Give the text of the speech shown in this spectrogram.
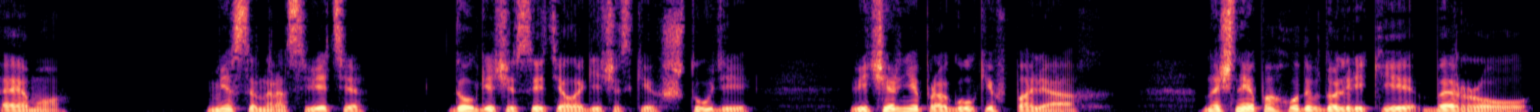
Эмо. Место на рассвете, долгие часы теологических студий, вечерние прогулки в полях, ночные походы вдоль реки Берроу,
